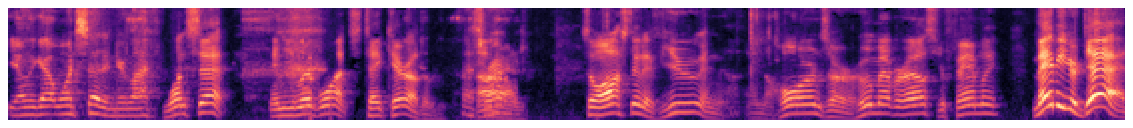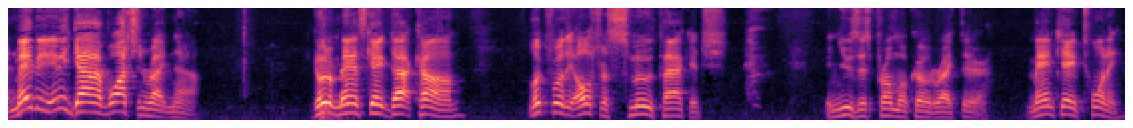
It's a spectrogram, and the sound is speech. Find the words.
You only got one set in your life. One set, and you live once. Take care of them. That's right. Um, so, Austin, if you and and the Horns or whomever else, your family, maybe your dad, maybe any guy watching right now, go to manscaped.com, look for the ultra smooth package, and use this promo code right there, mancave20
